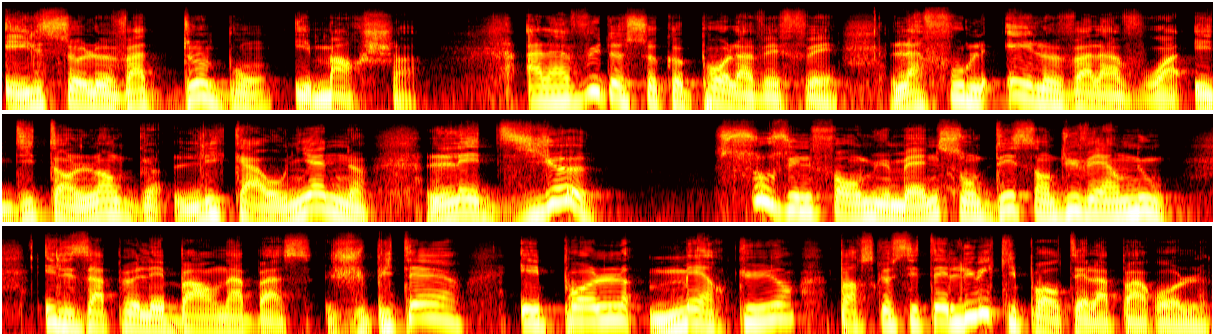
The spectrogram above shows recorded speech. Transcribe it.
Et il se leva d'un bond et marcha. À la vue de ce que Paul avait fait, la foule éleva la voix et dit en langue lycaonienne, Les dieux sous une forme humaine, sont descendus vers nous. Ils appelaient Barnabas Jupiter et Paul Mercure parce que c'était lui qui portait la parole.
